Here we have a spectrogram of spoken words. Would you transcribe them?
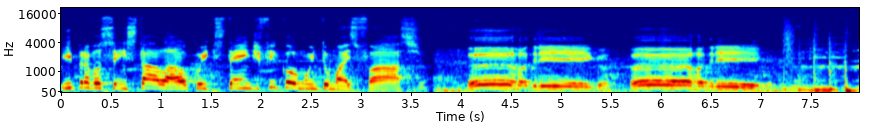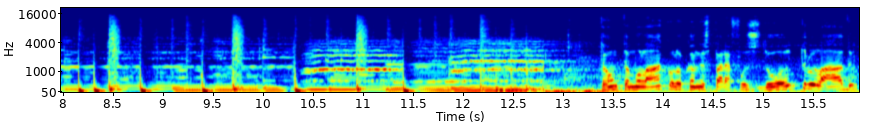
e para você instalar o Quick Stand ficou muito mais fácil. Ô, Rodrigo! Ô, Rodrigo! Então estamos lá colocando os parafusos do outro lado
